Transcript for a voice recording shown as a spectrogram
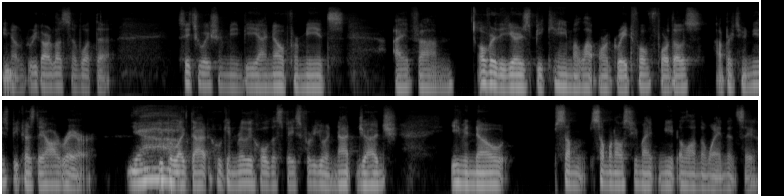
you know, regardless of what the situation may be. I know for me, it's I've um, over the years became a lot more grateful for those opportunities because they are rare. Yeah. People like that who can really hold a space for you and not judge, even though some someone else you might meet along the way and then say,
